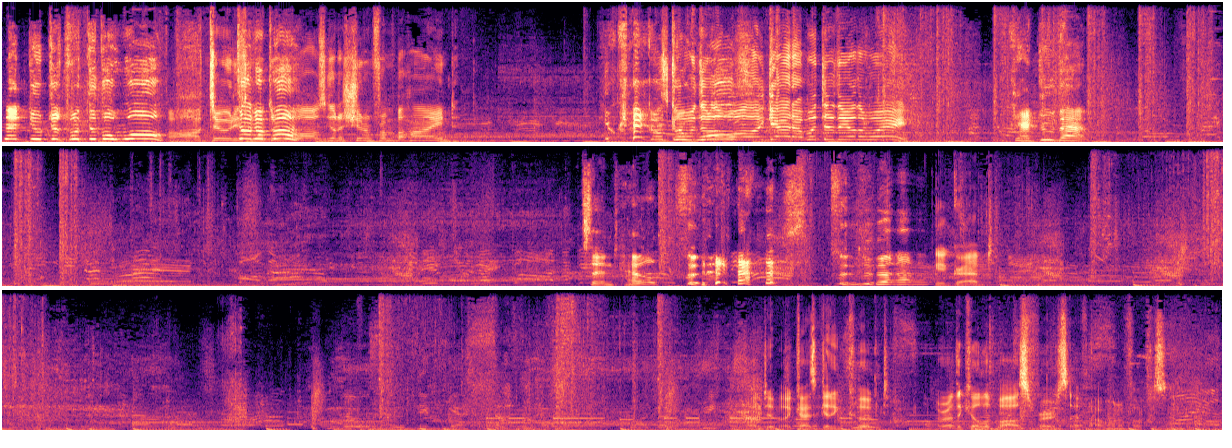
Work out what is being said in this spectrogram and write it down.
That dude just went through the wall. Oh, dude, he's through the wall. I was gonna shoot him from behind. You can't go He's through going the through the wall. again. I went through the other way. You Can't do that. Send help. Get grabbed. Oh, dude, that guy's getting cooked. I'd rather kill the boss first if I want to focus on.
